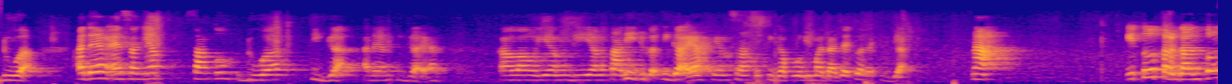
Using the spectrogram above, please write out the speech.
2. Ada yang engselnya 1 2 3. Ada yang 3 ya. Kalau yang di yang tadi juga 3 ya, yang 135 derajat itu ada 3. Nah, itu tergantung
